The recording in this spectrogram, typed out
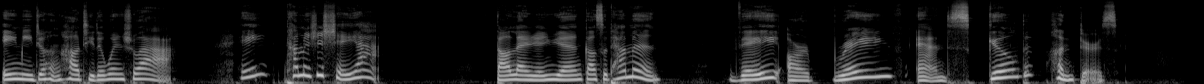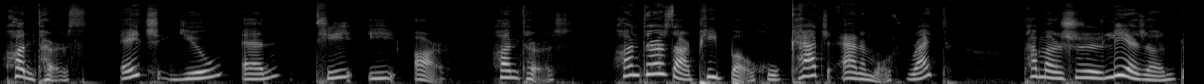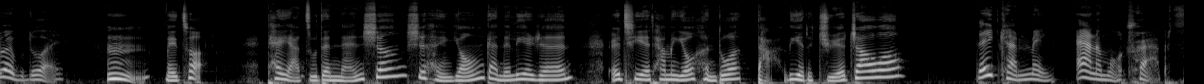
，Amy 就很好奇的问说：“啊，诶，他们是谁呀？”导览人员告诉他们：“They are brave and skilled hunters。Hunters. H U N T E R. Hunters. Hunters are people who catch animals, right? 他们是猎人，对不对？”嗯，没错，泰雅族的男生是很勇敢的猎人，而且他们有很多打猎的绝招哦。 They can make animal traps.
